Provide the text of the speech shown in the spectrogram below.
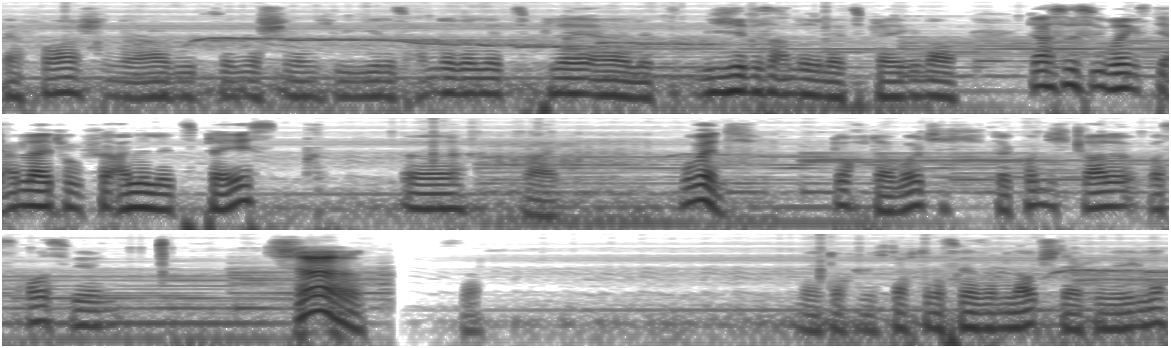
Erforschen, ja gut, so wahrscheinlich wie jedes andere Let's Play, äh, Let's, wie jedes andere Let's Play, genau. Das ist übrigens die Anleitung für alle Let's Plays. Äh, nein. Moment. Doch, da wollte ich, da konnte ich gerade was auswählen. Tja! So. Nee, doch nicht. Ich dachte, das wäre so ein Lautstärkenregler.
